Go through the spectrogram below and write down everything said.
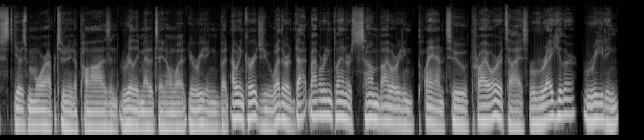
just gives more opportunity to pause and really meditate on what you're reading. But I would encourage you, whether that Bible reading plan or some Bible reading plan, to prioritize regular reading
